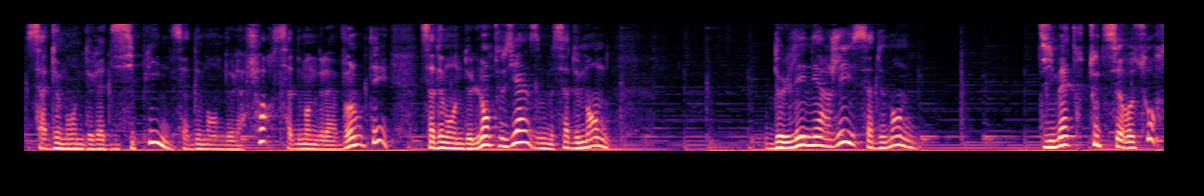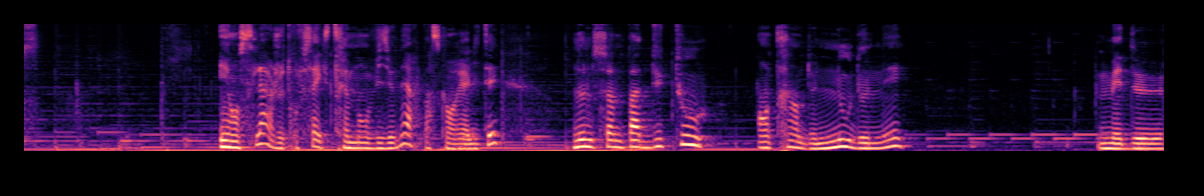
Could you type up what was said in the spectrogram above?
Ça demande de la discipline, ça demande de la force, ça demande de la volonté, ça demande de l'enthousiasme, ça demande de l'énergie, ça demande d'y mettre toutes ses ressources. Et en cela, je trouve ça extrêmement visionnaire parce qu'en réalité, nous ne sommes pas du tout en train de nous donner, mais de,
